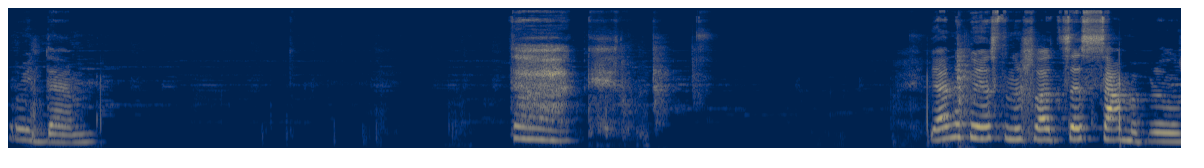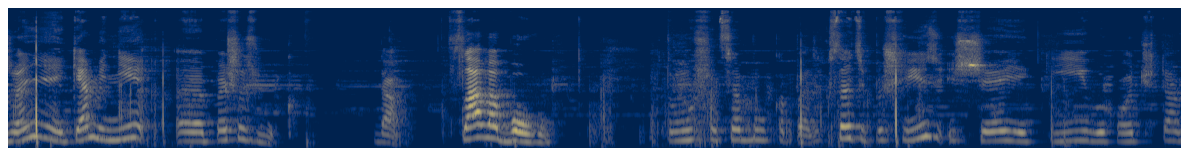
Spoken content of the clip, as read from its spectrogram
пройдемо. Так. Я наконец-то знайшла це саме приложення, яке мені е, пише звук. Да. Слава Богу. Тому що це був капець. Кстати, пишіть іще, які ви хочете,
